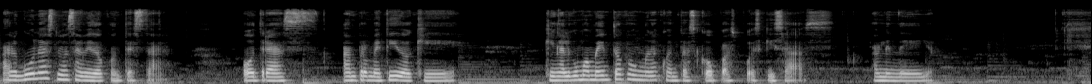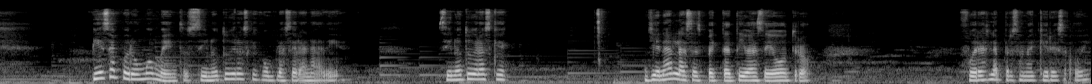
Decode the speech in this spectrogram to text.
algunas no han sabido contestar, otras han prometido que que en algún momento con unas cuantas copas pues quizás hablen de ello. Piensa por un momento si no tuvieras que complacer a nadie, si no tuvieras que llenar las expectativas de otro, ¿fueras la persona que eres hoy?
